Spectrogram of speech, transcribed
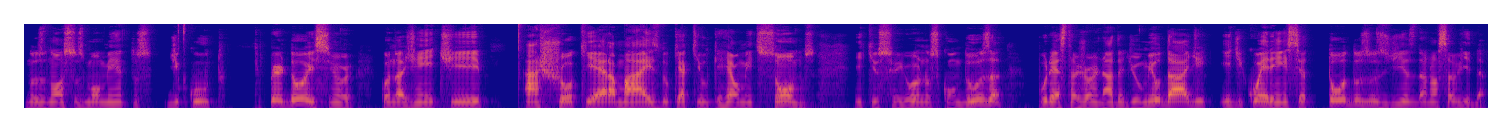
nos nossos momentos de culto. Perdoe, Senhor, quando a gente achou que era mais do que aquilo que realmente somos e que o Senhor nos conduza por esta jornada de humildade e de coerência todos os dias da nossa vida.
